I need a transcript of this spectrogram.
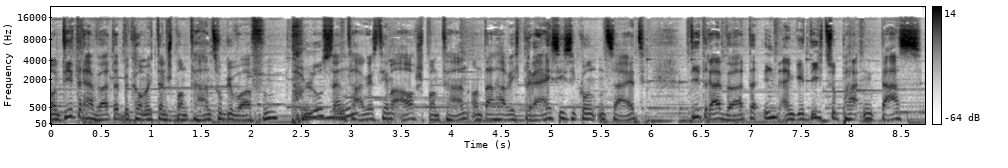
Und die drei Wörter bekomme ich dann spontan zugeworfen, plus ein Tagesthema auch spontan. Und dann habe ich 30 Sekunden Zeit, die drei Wörter in ein Gedicht zu packen, das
